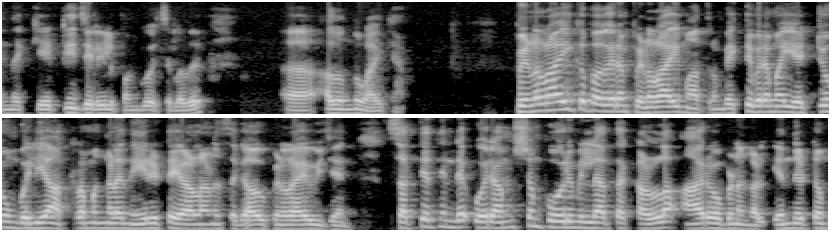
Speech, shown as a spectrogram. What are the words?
ഇന്ന് കെ ടി ജലീൽ പങ്കുവച്ചുള്ളത് അതൊന്ന് വായിക്കാം. പിണറായിക്ക് പകരം പിണറായി മാത്രം. വ്യക്തിപരമായി ഏറ്റവും വലിയ അക്രമങ്ങളെ നേരിട്ടയാളാണ് സഖാവ് പിണറായി വിജയൻ. സത്യത്തിന്റെ ഒരംശം പോലുമില്ലാത്ത കള്ള ആരോപണങ്ങൾ എന്നിട്ടും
